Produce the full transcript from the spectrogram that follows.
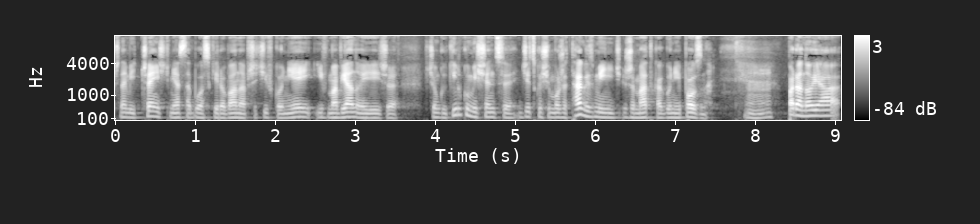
przynajmniej część miasta była skierowana przeciwko niej i wmawiano jej, że w ciągu kilku miesięcy dziecko się może tak zmienić, że matka go nie pozna. Mhm. Paranoja.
